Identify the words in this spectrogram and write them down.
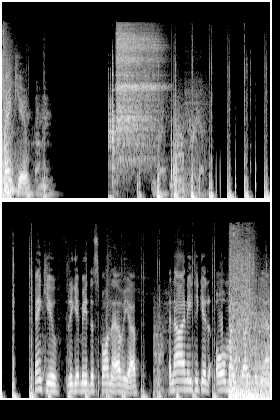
Thank you. Thank you for giving me the spawn area. And now I need to get all my guns in there.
